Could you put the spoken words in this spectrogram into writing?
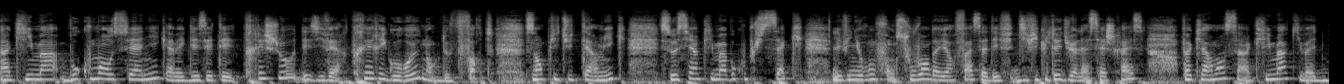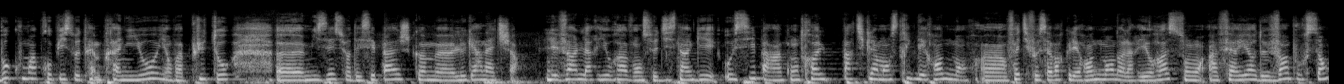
un climat beaucoup moins océanique avec des étés très chauds, des hivers très rigoureux, donc de fortes amplitudes thermiques. C'est aussi un climat beaucoup plus sec. Les vignerons font souvent d'ailleurs face à des difficultés dues à la sécheresse. Enfin, clairement, c'est un climat qui va être beaucoup moins propice au Tempranillo et on va plutôt euh, miser sur des cépages comme euh, le Garnacha. Les vins de la Rioja vont se distinguer aussi par un contrôle particulièrement strict des rendements. Euh, en fait, il faut savoir que les rendements dans la Rioja sont inférieurs de 20%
